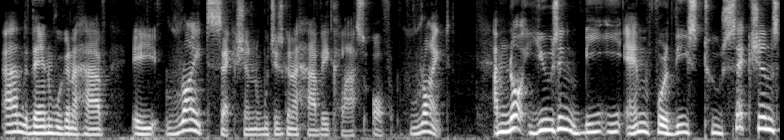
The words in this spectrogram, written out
and then we're going to have a right section, which is going to have a class of right. I'm not using BEM for these two sections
